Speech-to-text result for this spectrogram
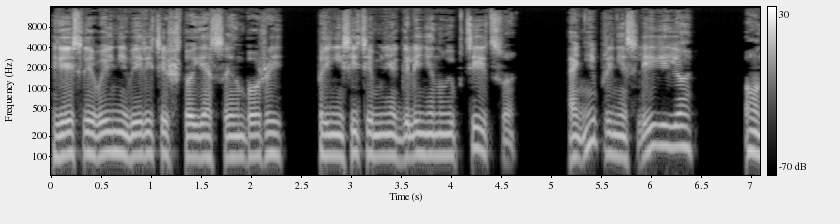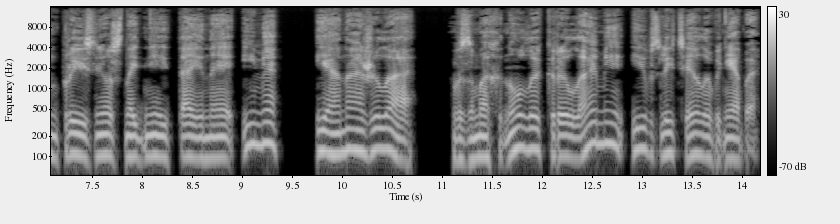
Если вы не верите, что я Сын Божий, принесите мне глиняную птицу. Они принесли ее, он произнес над ней тайное имя, и она ожила, взмахнула крылами и взлетела в небо.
